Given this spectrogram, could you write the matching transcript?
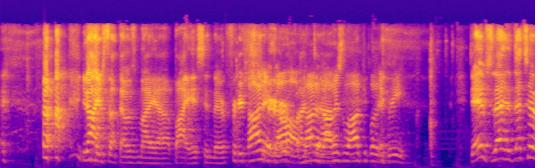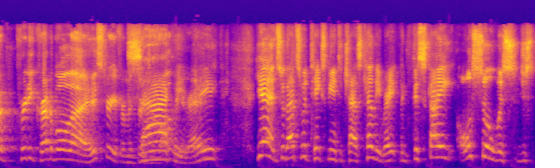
you know, I just thought that was my uh, bias in there for not sure. At all, but, not at uh, all. There's a lot of people that agree. Damn, so that that's a pretty credible uh, history for Mr. Exactly, right? Yeah, and so that's what takes me into Chas Skelly, right? Like this guy also was just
